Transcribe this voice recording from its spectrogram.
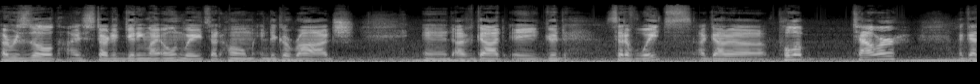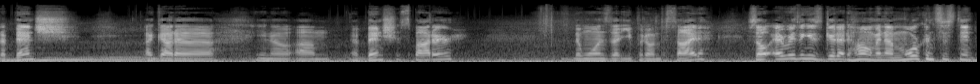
a result, I started getting my own weights at home in the garage and I've got a good set of weights. I got a pull-up tower, I got a bench, I got a, you know, um, a bench spotter, the ones that you put on the side. So everything is good at home and I'm more consistent.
